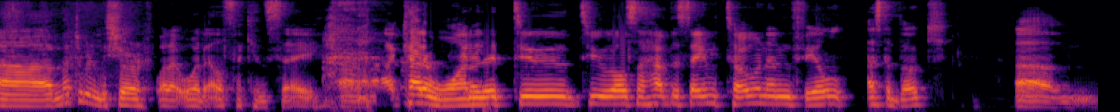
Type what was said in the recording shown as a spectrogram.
uh, I'm not really sure what what else I can say. Uh, I kind of wanted it to to also have the same tone and feel as the book, um,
